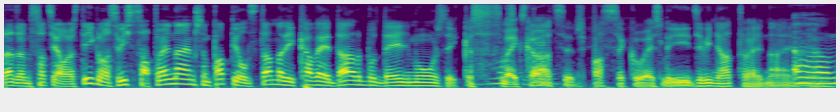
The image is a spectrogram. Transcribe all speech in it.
redzam sociālajos tīklos viss atvaļinājums un papildus tam arī kavē darbu dēļ mūzikas. Mūzikas vai kāds dēļ. ir pasekojis līdzi viņa atvaļinājumam?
